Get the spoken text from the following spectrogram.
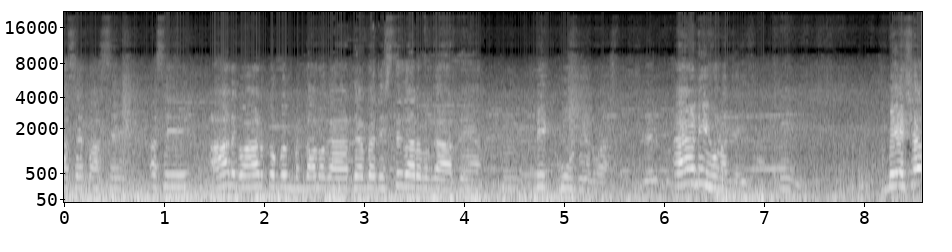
ਆਸੇ ਪਾਸੇ ਅਸੀਂ ਆਂਢ ਗੁਆਂਢ ਤੋਂ ਕੋਈ ਬੰਦਾ ਮੰਗਾਰਦੇ ਆ ਜਾਂ ਰਿਸ਼ਤੇਦਾਰ ਮੰਗਾਰਦੇ ਆ ਵੀ ਖੂਨ ਦੇਣ ਵਾਸਤੇ। ਐ ਨਹੀਂ ਹੋਣਾ ਚਾਹੀਦਾ। ਹਮੇਸ਼ਾ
